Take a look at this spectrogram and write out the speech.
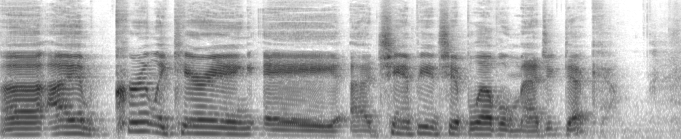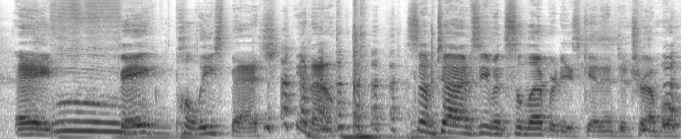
Uh, I am currently carrying a, uh championship level magic deck, a fake police badge. You know, sometimes even celebrities get into trouble.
